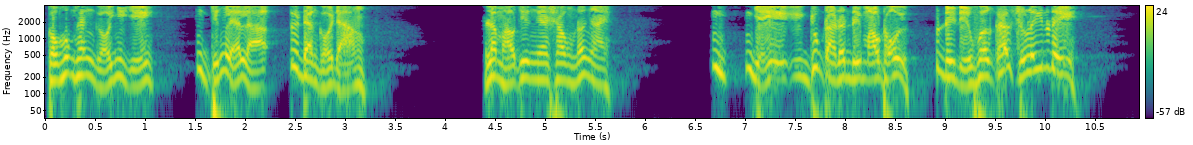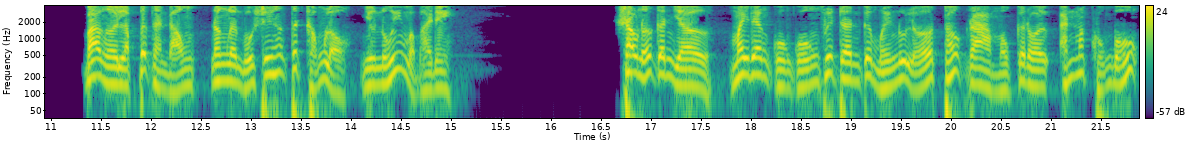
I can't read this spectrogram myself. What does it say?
còn hung hăng gọi như vậy. Chẳng lẽ là đang gọi đạn? Lâm Hạo Thiên nghe xong nói ngay. Vậy chúng ta nên đi mau thôi, đi địa phương khác xử lý nó đi. Ba người lập tức hành động, nâng lên vũ sĩ hắc tích khổng lồ như núi mà bay đi. Sau nửa canh giờ, mây đen cuồn cuộn phía trên cái miệng núi lửa thoát ra một cái đôi ánh mắt khủng bố.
